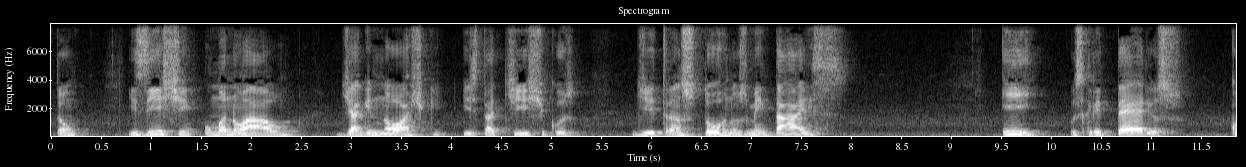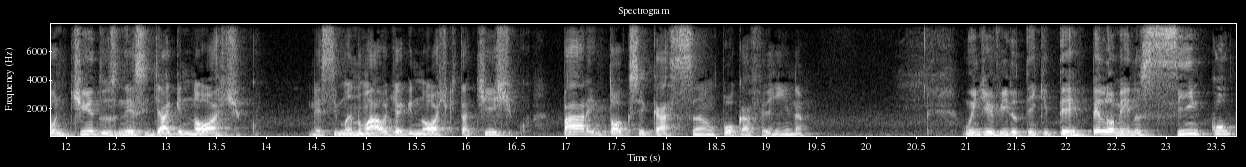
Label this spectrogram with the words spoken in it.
Então, existe um manual diagnóstico e estatístico de transtornos mentais e os critérios contidos nesse diagnóstico, nesse manual diagnóstico estatístico para intoxicação por cafeína, o indivíduo tem que ter pelo menos cinco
